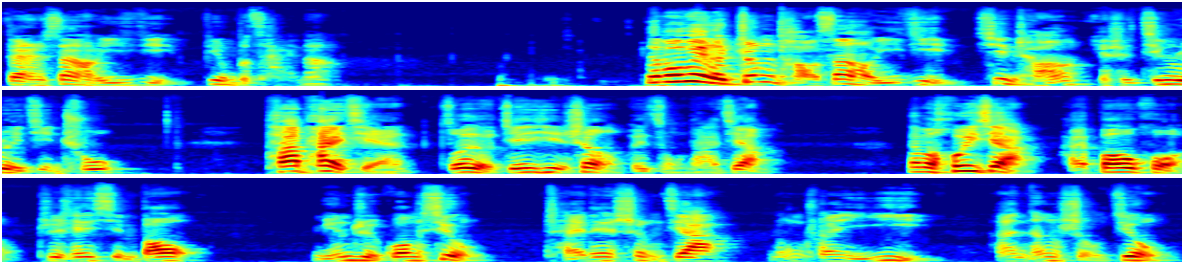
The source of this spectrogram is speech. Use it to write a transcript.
但是三好义继并不采纳。那么，为了征讨三好义继，信长也是精锐尽出，他派遣佐久间信胜为总大将，那么麾下还包括织田信包、明智光秀、柴田胜家、龙川一义、安藤守就、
